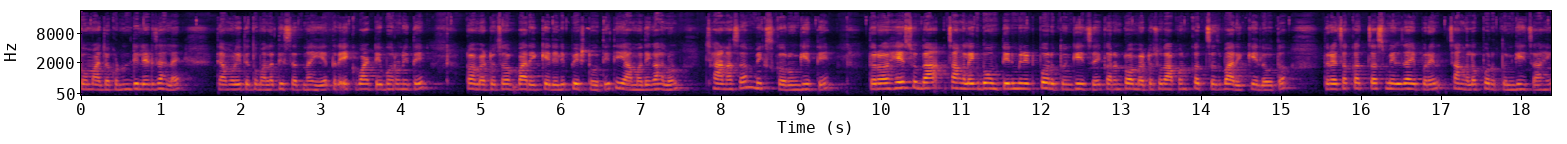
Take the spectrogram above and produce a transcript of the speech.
तो माझ्याकडून डिलीट झाला आहे त्यामुळे इथे तुम्हाला दिसत नाही आहे तर एक वाटी भरून इथे टोमॅटोचं बारीक केलेली पेस्ट होती ती यामध्ये घालून छान असं मिक्स करून घेते. तर हे सुद्धा चांगलं एक दोन तीन मिनिट परतून घ्यायचं आहे कारण टोमॅटोसुद्धा आपण कच्चंच बारीक केलं होतं. तर याचा कच्चा स्मेल जाईपर्यंत चांगलं परतून घ्यायचं आहे.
